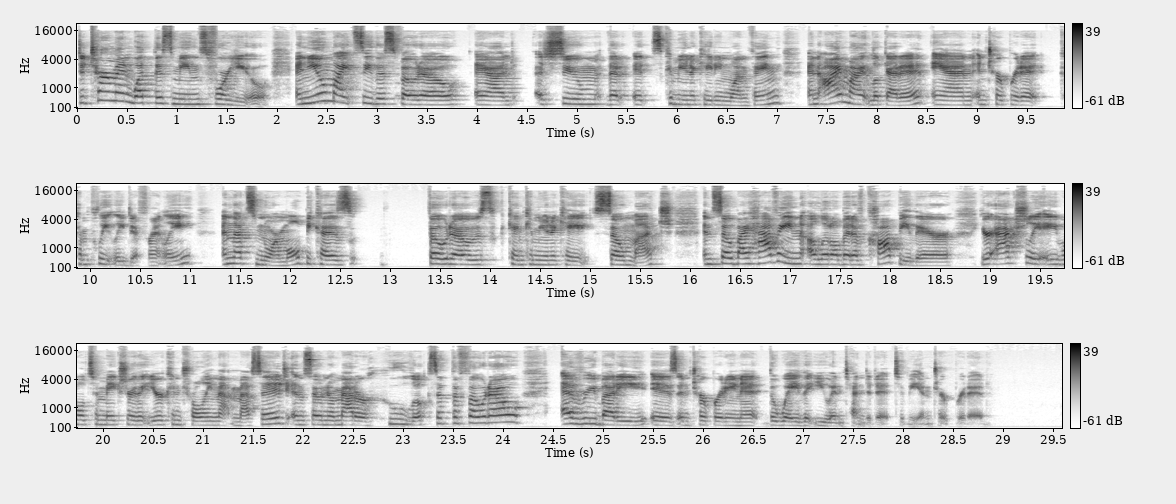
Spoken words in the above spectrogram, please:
determine what this means for you. And you might see this photo and assume that it's communicating one thing, and I might look at it and interpret it completely differently. And that's normal because photos can communicate so much. And so by having a little bit of copy there, you're actually able to make sure that you're controlling that message. And so no matter who looks at the photo, everybody is interpreting it the way that you intended it to be interpreted.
